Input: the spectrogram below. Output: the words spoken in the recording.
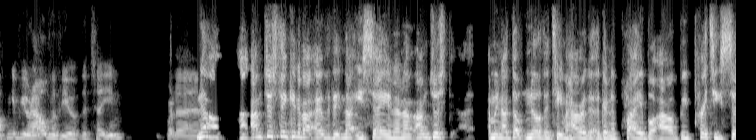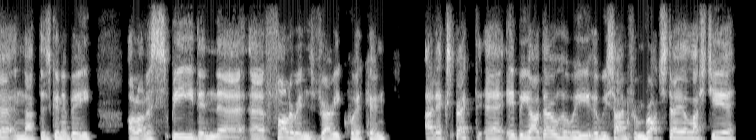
I can give you an overview of the team, but um, No, I'm just thinking about everything that you're saying, and I'm, just. I mean, I don't know the team Harrogate are going to play, but I'll be pretty certain that there's going to be a lot of speed in there. Uh, Folarin's very quick, and I'd expect uh, Ibiodo, who we who we signed from Rochdale last year,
